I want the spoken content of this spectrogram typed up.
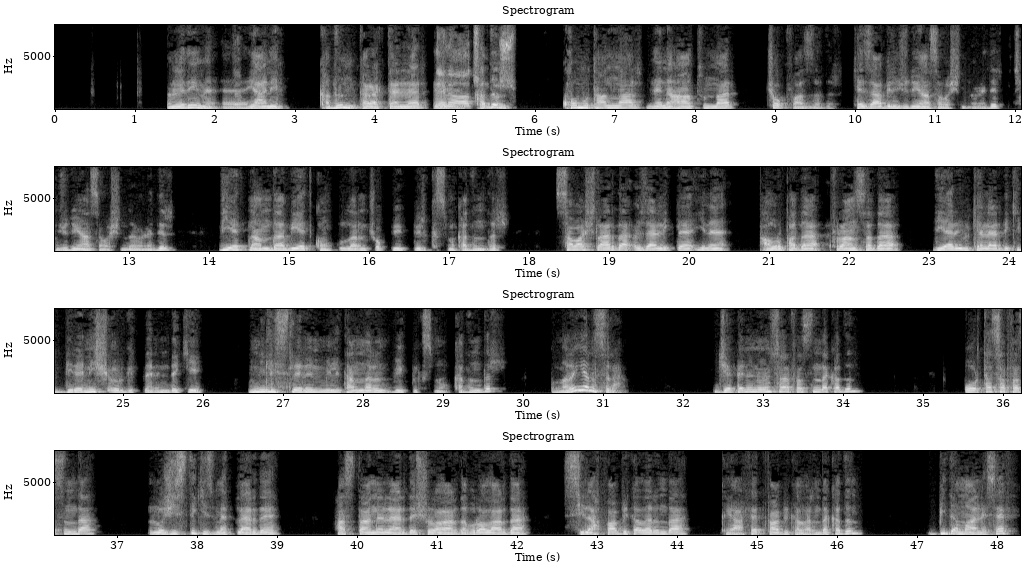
Öyle değil mi? Ee, yani kadın karakterler, Nene e, kadın komutanlar, Nene Hatunlar çok fazladır. Keza Birinci Dünya Savaşı'nda öyledir. İkinci Dünya Savaşı'nda öyledir. Vietnam'da Viet Kongluların çok büyük bir kısmı kadındır. Savaşlarda özellikle yine Avrupa'da, Fransa'da, diğer ülkelerdeki direniş örgütlerindeki milislerin, militanların büyük bir kısmı kadındır. Bunların yanı sıra cephenin ön safhasında kadın, orta safhasında lojistik hizmetlerde, hastanelerde, şuralarda, buralarda, silah fabrikalarında, kıyafet fabrikalarında kadın. Bir de maalesef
